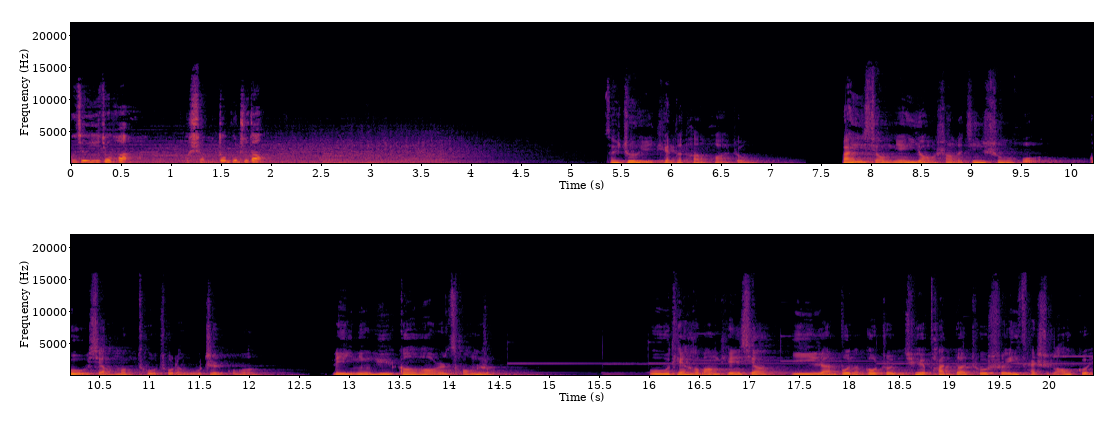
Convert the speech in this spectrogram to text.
我就一句话，我什么都不知道。在这一天的谈话中，白小年咬上了金生火，顾小梦吐出了吴志国，李宁玉高傲而从容，武田和王田香依然不能够准确判断出谁才是老鬼。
